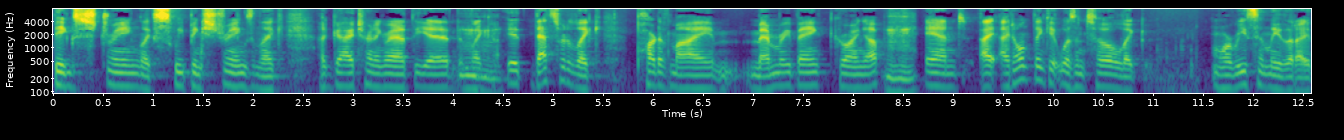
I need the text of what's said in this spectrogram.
big string like sweeping strings and like a guy turning around at the end and like mm-hmm. it that's sort of like part of my memory bank growing up. Mm-hmm. And I, I don't think it was until like more recently that I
